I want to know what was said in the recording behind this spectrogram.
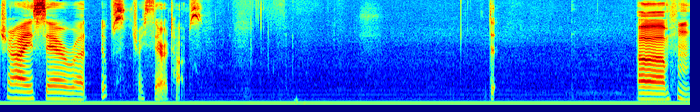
Tricerat. Oops. Triceratops. D um, hmm.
